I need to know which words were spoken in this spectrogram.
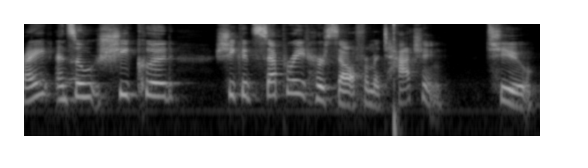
right and yeah. so she could she could separate herself from attaching to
